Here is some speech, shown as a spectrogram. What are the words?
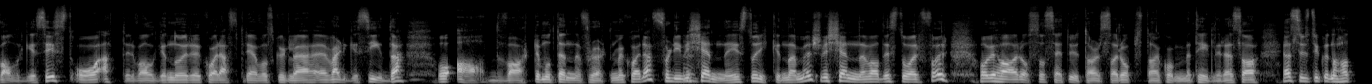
valget sist og etter valget, når KrF drev og skulle velge side side og advarte mot denne flørten med KrF, fordi vi kjenner historikken deres, vi kjenner hva de står for, og vi har også sett uttalelser Ropstad komme med tidligere. Så jeg syns de kunne hatt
